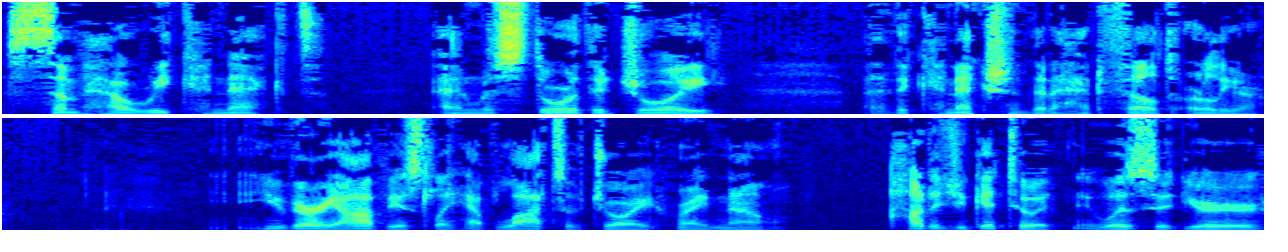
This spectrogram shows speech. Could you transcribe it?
somehow reconnect and restore the joy and the connection that I had felt earlier. You very obviously have lots of joy right now how did you get to it? Was it your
